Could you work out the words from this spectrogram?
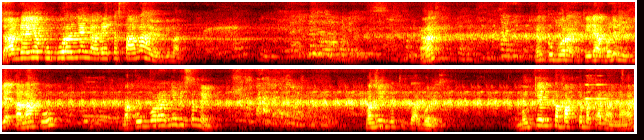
Seandainya kuburannya nggak ada atas tanah ya gimana? Hah? Kan kuburan tidak boleh menginjak tanahku. Nah kuburannya di semen. Masih itu tidak boleh. Mungkin tebak-tebakan anak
